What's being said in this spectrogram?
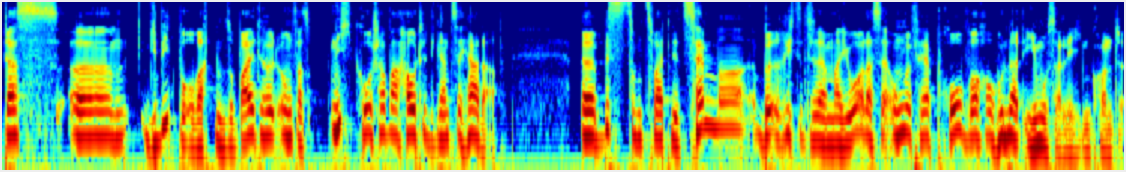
das ähm, Gebiet beobachten. Und sobald halt irgendwas nicht koscher war, haute die ganze Herde ab. Äh, bis zum 2. Dezember berichtete der Major, dass er ungefähr pro Woche 100 Emus erlegen konnte.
